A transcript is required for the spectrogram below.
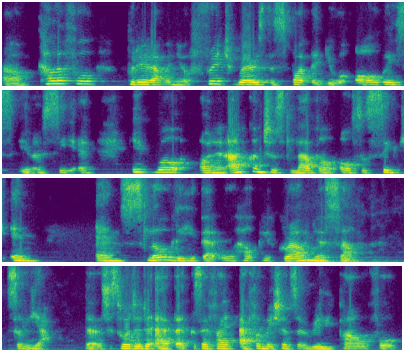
um, colorful. Put it up in your fridge. Where is the spot that you will always, you know, see, and it will, on an unconscious level, also sink in, and slowly that will help you ground yourself. So yeah. I just wanted to add that because I find affirmations are really powerful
